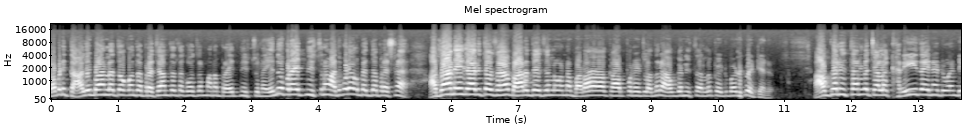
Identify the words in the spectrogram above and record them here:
కాబట్టి తాలిబాన్లతో కొంత ప్రశాంతత కోసం మనం ప్రయత్నిస్తున్నాం. ఎందుకు ప్రయత్నిస్తున్నాం? అది కూడా ఒక పెద్ద ప్రశ్న. అదానీ గారితో సహా భారతదేశంలో ఉన్న బడా కార్పొరేట్లు అందరూ ఆఫ్ఘనిస్తాన్లో పెట్టుబడులు పెట్టారు. ఆఫ్ఘనిస్తాన్లో చాలా ఖరీదైనటువంటి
